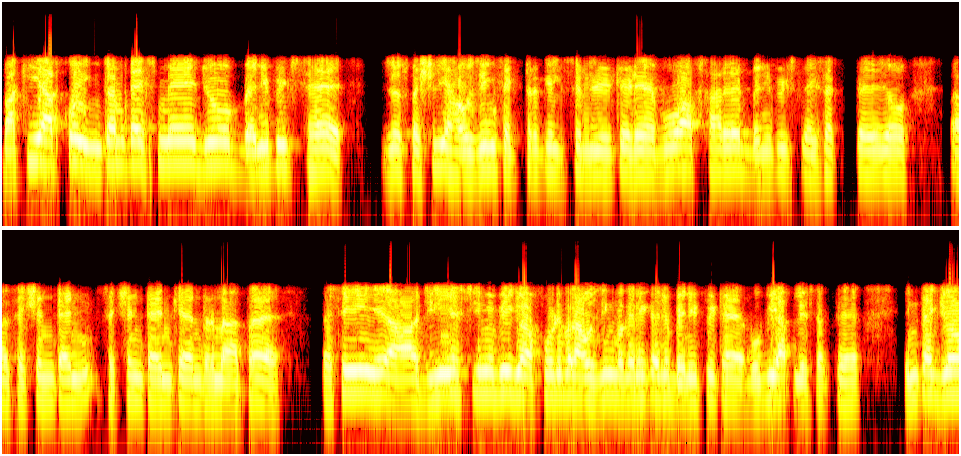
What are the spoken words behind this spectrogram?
बाकी आपको इनकम टैक्स में जो बेनिफिट्स है, जो स्पेशली हाउसिंग सेक्टर के से रिलेटेड है, वो आप सारे बेनिफिट्स ले सकते हैं जो सेक्शन टेन सेक्शन टेन के अंडर में आता है। वैसे ही जीएसटी में भी जो अफोर्डेबल हाउसिंग वगैरह का जो बेनिफिट है, वो भी आप ले सकते हैं। इनफैक्ट जो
